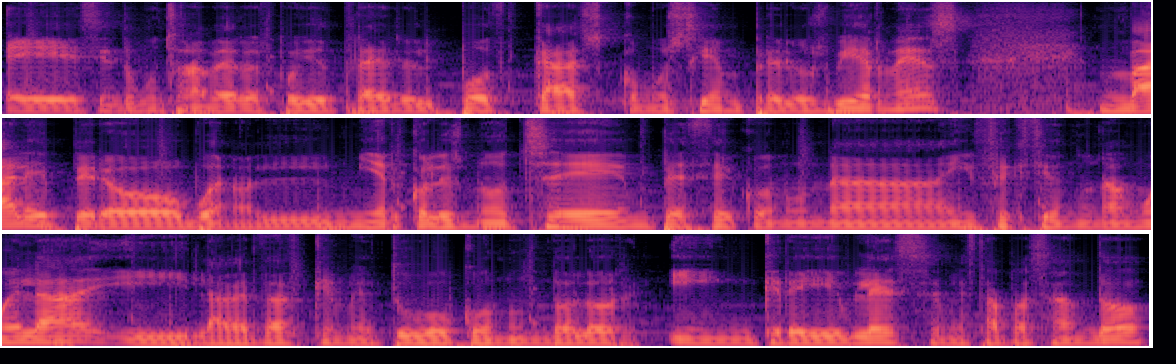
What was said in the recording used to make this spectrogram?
eh, siento mucho no haberos podido traer el podcast como siempre los viernes, ¿vale? Pero bueno, el miércoles noche empecé con una infección de una muela y la verdad que me tuvo con un dolor increíble, se me está pasando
